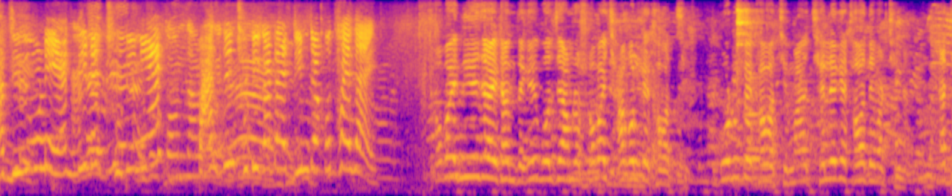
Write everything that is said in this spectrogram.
আর দিদিমণি একদিনের ছুটি নিয়ে পাঁচ দিন ছুটি কাটায় ডিমটা কোথায় দেয়? সবাই নিয়ে যায় এখান থেকে বলছে আমরা সবাই ছাগলকে খাওয়াচ্ছি গরুকে খাওয়াচ্ছি মায়ের ছেলেকে খাওয়াতে পারছি না। এত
